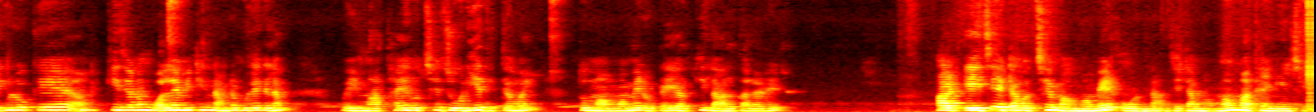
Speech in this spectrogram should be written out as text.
এগুলোকে কি যেন বলে, আমি ঠিক নামটা ভুলে গেলাম। ওই মাথায় হচ্ছে জড়িয়ে দিতে হয়, তো মাম্মামের ওটাই আর কি লাল কালারের। আর এই যে এটা হচ্ছে মাম্মামের ওড়না, যেটা মাম্মাম মাথায় নিয়েছিল।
